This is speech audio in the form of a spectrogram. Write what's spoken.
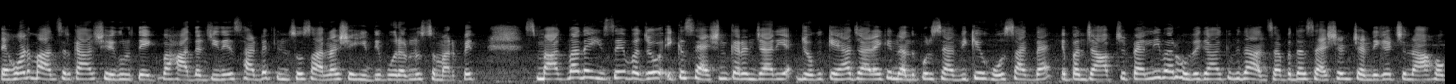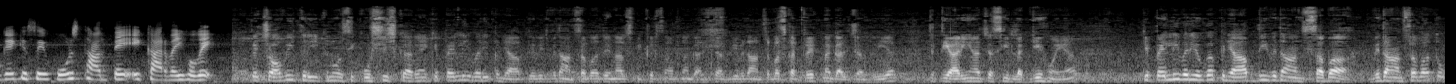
ਤੇ ਹੁਣ ਮਾਨ ਸਰਕਾਰ ਸ਼੍ਰੀ ਗੁਰੂ ਤੇਗ ਬਹਾਦਰ ਜੀ ਦੇ 350 ਸਾਲਾ ਸ਼ਹੀਦੀ ਪੁਰਬ ਨੂੰ ਸਮਰਪਿਤ ਸਮਾਗਮਾਂ ਦੇ ਹਿੱਸੇ ਵਜੋਂ ਇੱਕ ਸੈਸ਼ਨ ਕਰਨ ਜਾ ਰਹੀ ਹੈ, ਜੋ ਕਿ ਕਿਹਾ ਜਾ ਰਿਹਾ ਹੈ ਕਿ ਅਨੰਦਪੁਰ ਸਾਹਿਬ ਵਿਖੇ ਹੋ ਸਕਦਾ ਹੈ। ਇਹ ਪੰਜਾਬ 'ਚ ਪਹਿਲੀ ਵਾਰ ਹੋਵੇਗਾ ਕਿ ਵਿਧਾਨ ਸਭਾ ਦਾ ਸੈਸ਼ਨ ਚੰਡੀਗੜ੍ਹ 'ਚ ਨਾ ਹੋ ਹੋਵੇ ਕਿਸੇ ਹੋਰ ਸਥਾਨ ਤੇ ਇੱਕ ਕਾਰਵਾਈ ਹੋਵੇ। ਤੇ 24 ਤਰੀਕ ਨੂੰ ਅਸੀਂ ਕੋਸ਼ਿਸ਼ ਕਰ ਰਹੇ ਹਾਂ ਕਿ ਪਹਿਲੀ ਵਾਰੀ ਪੰਜਾਬ ਦੇ ਵਿੱਚ ਵਿਧਾਨ ਸਭਾ ਦੇ ਨਾਲ ਸਪੀਕਰ ਸਾਹਿਬ ਨਾਲ ਗੱਲ ਚੱਲ ਰਹੀ ਹੈ, ਵਿਧਾਨ ਸਭਾ ਸਕੱਤਰੇਤ ਨਾਲ ਗੱਲ ਚੱਲ ਰਹੀ ਹੈ ਤੇ ਤਿਆਰੀਆਂ 'ਚ ਅਸੀਂ ਲੱਗੇ ਹੋਏ ਹਾਂ ਕਿ ਪਹਿਲੀ ਵਾਰੀ ਹੋਗਾ ਪੰਜਾਬ ਦੀ ਵਿਧਾਨ ਸਭਾ ਵਿਧਾਨ ਸਭਾ ਤੋਂ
